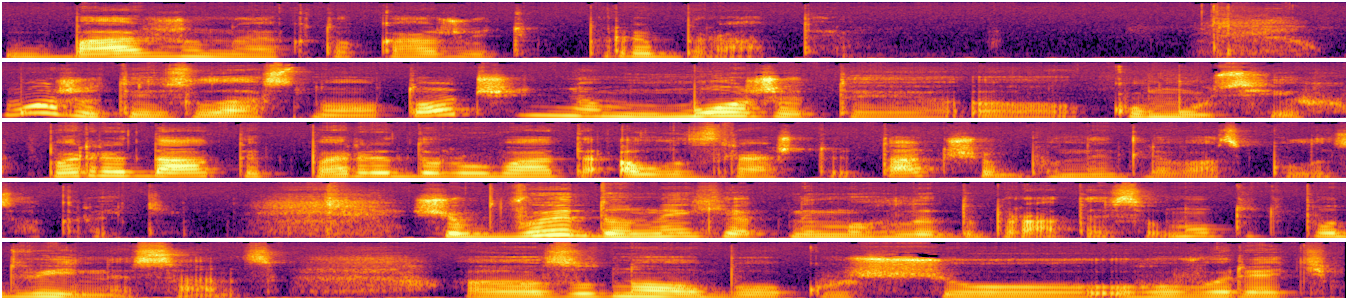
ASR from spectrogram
бажано, як то кажуть, прибрати. Можете із власного оточення, можете е, комусь їх передати, передарувати, але зрештою так, щоб вони для вас були закриті. Щоб ви до них як не могли добратися. Ну тут подвійний сенс. З одного боку, що говорять,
